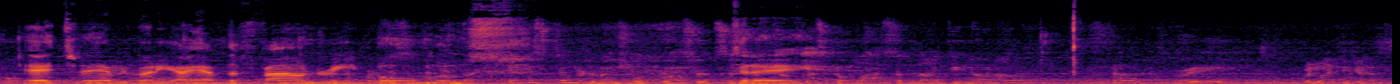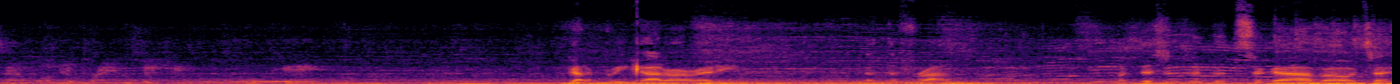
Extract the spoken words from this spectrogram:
Hey, today everybody, I have the Foundry Bull Moose today. Got a pre-cut already at the front. But this is a good cigar though. It's a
